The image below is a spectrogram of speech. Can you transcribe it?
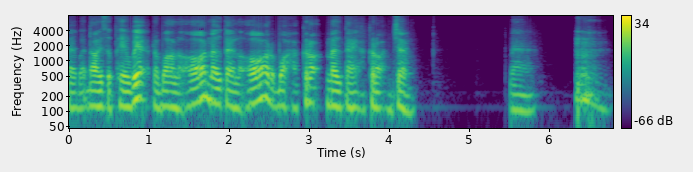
តែបើដោយសភាវៈរបស់ល្អនៅតែល្អរបស់អាក្រក់នៅតែអាក្រក់អញ្ចឹងបាទ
